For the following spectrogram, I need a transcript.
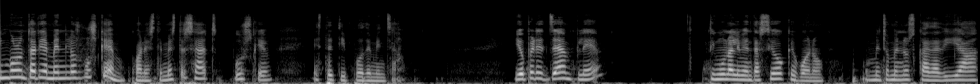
involuntàriament los busquem. Quan estem estressats, busquem aquest tipus de menjar. Jo, per exemple, tinc una alimentació que, bueno, més o menys cada dia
